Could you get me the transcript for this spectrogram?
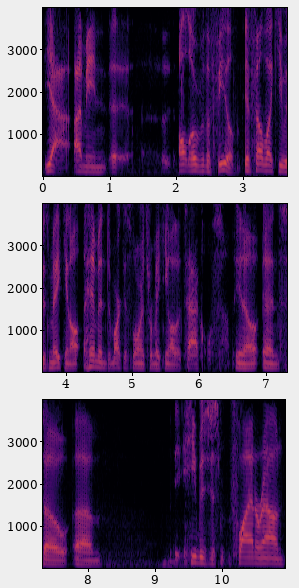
Yeah, I mean, uh, all over the field. It felt like he was making all him and Demarcus Lawrence were making all the tackles, you know, and so um, he was just flying around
